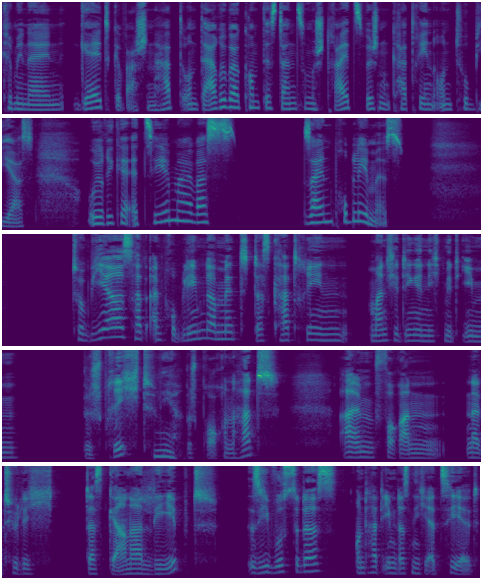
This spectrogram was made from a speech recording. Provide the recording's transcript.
Kriminellen Geld gewaschen hat und darüber kommt es dann zum Streit zwischen Katrin und Tobias. Ulrike, erzähl mal, was sein Problem ist. Tobias hat ein Problem damit, dass Katrin manche Dinge nicht mit ihm bespricht, ja. besprochen hat. Allem voran natürlich, dass Gerner lebt. Sie wusste das und hat ihm das nicht erzählt.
